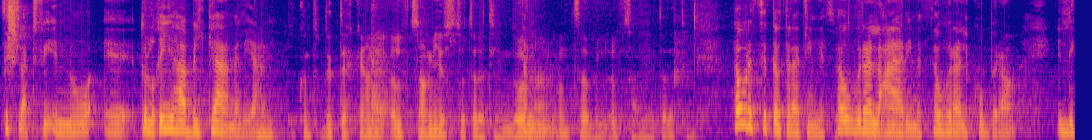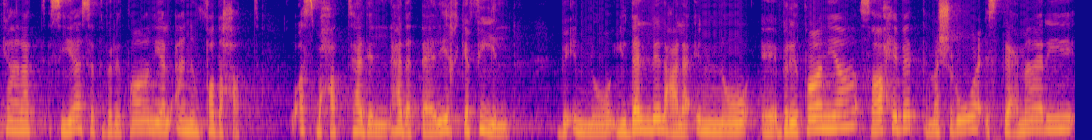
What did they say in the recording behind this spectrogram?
فشلت في إنه آه، تلغيها بالكامل يعني. كنت بدك تحكي عن 1936 دور الأنثى بال 1930 ثورة 36 الثورة العارمة الثورة الكبرى. اللي كانت سياسة بريطانيا الآن انفضحت وأصبحت هذا هذا التاريخ كفيل بأنه يدلل على أنه آه، بريطانيا صاحبة مشروع استعماري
